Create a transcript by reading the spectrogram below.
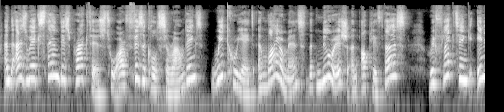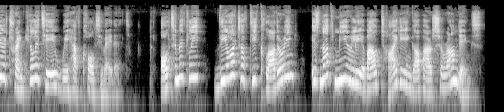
And as we extend this practice to our physical surroundings, we create environments that nourish and uplift us, reflecting inner tranquility we have cultivated. Ultimately, the art of decluttering is not merely about tidying up our surroundings.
